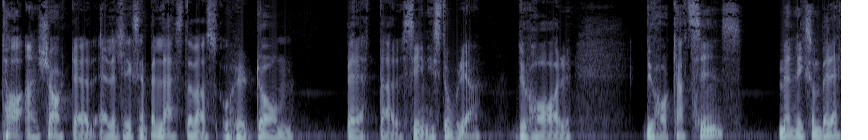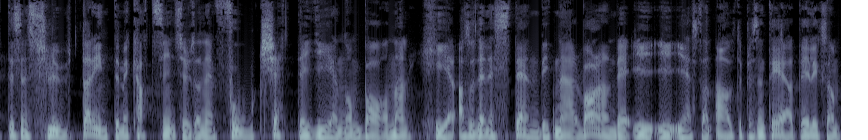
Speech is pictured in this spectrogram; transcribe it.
ta Uncharted eller till exempel Last of Us och hur de berättar sin historia. Du har, du har cutscenes, men liksom berättelsen slutar inte med cutscenes utan den fortsätter genom banan. Helt, alltså den är ständigt närvarande i, i, i nästan allt du presenterat. Det är liksom,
